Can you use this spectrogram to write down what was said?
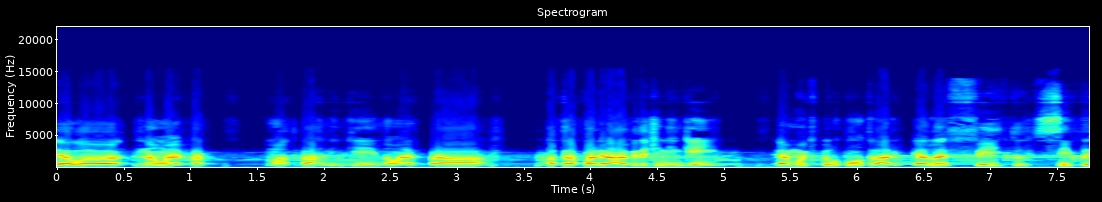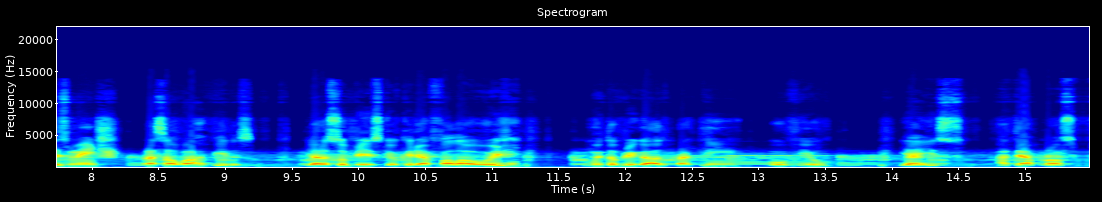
ela não é para matar ninguém, não é para atrapalhar a vida de ninguém. É muito pelo contrário, ela é feita simplesmente para salvar vidas. E era sobre isso que eu queria falar hoje. Muito obrigado para quem ouviu. E é isso. Até a próxima.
